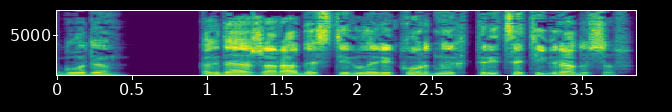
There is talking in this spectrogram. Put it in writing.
года, когда жара достигла рекордных 30 градусов.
